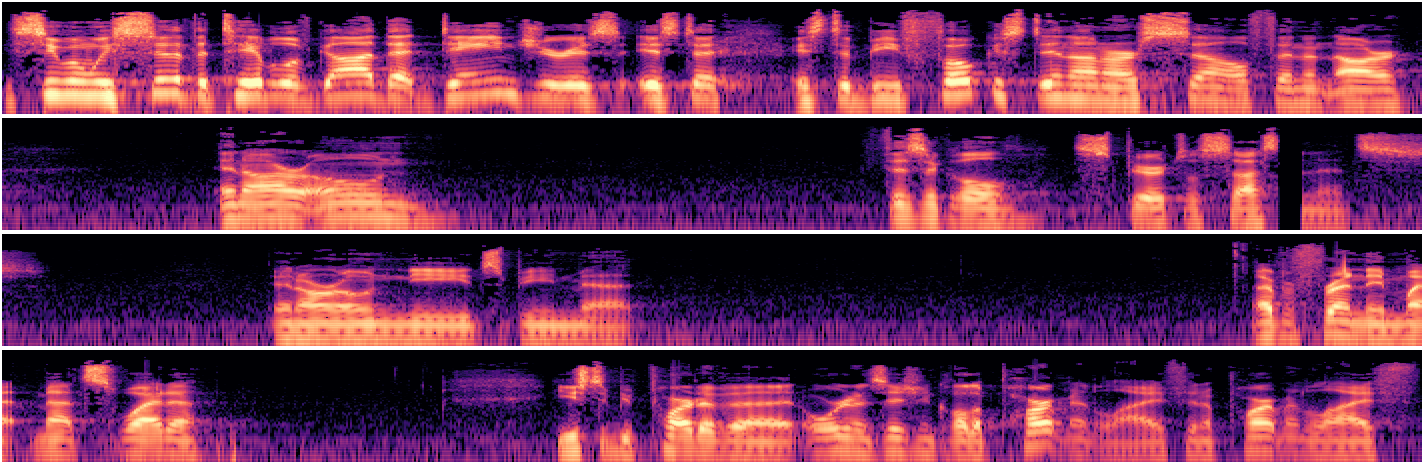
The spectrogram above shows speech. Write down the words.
You see, when we sit at the table of God, that danger is, is, to, is to be focused in on ourself and in our, in our own physical, spiritual sustenance and our own needs being met. I have a friend named Matt Swida used to be part of an organization called Apartment Life. And Apartment Life,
